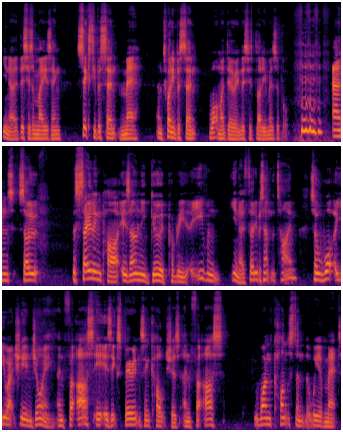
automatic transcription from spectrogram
You know, this is amazing. Sixty percent meh, and twenty percent, what am I doing? This is bloody miserable. and so the sailing part is only good probably even you know 30% of the time. So what are you actually enjoying? And for us it is experiencing cultures. And for us one constant that we have met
